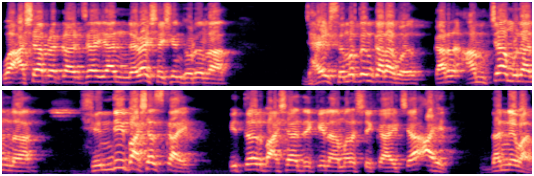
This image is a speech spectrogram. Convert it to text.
व अशा प्रकारच्या या नव्या शैक्षणिक धोरणाला जाहीर समर्थन करावं. कारण आमच्या मुलांना हिंदी भाषाच काय? इतर भाषा देखील आम्हाला शिकायच्या आहेत. धन्यवाद.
